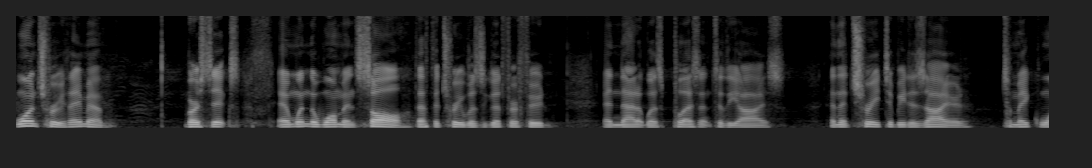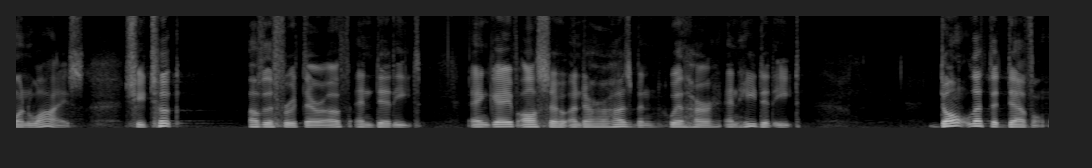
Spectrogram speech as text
one truth. Amen. Verse 6 And when the woman saw that the tree was good for food, and that it was pleasant to the eyes, and the tree to be desired, to make one wise. She took of the fruit thereof and did eat, and gave also unto her husband with her, and he did eat. Don't let the devil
